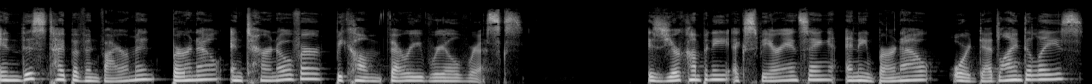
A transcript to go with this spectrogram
In this type of environment, burnout and turnover become very real risks. Is your company experiencing any burnout or deadline delays?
